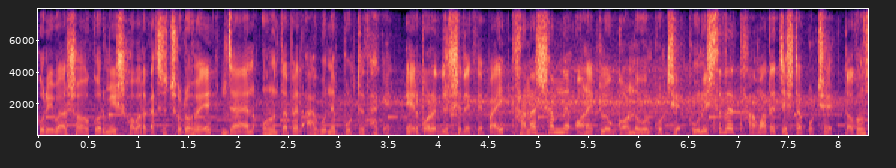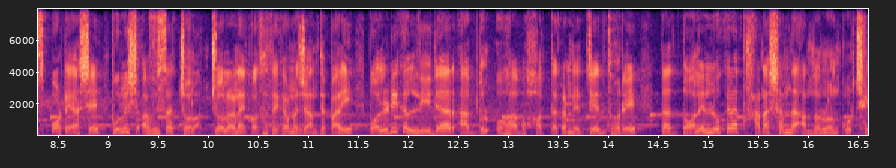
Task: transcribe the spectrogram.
পরিবার সহকর্মী সবার কাছে ছোট হয়ে জায়ান অনুতাপের আগুনে পুড়তে থাকে। এরপরের দৃশ্যে দেখতে পাই, থানার সামনে অনেক লোক গন্ডগোল করছে। পুলিশ তাদের থামাতে চেষ্টা করছে। তখন স্পটে আসে পুলিশ অফিসার চোলান চোলানের কথা থেকে আমরা জানতে পারি পলিটিক্যাল লিডার আব্দুল ওহাব হত্যাকাণ্ডের জের ধরে তার দলের লোকেরা থানার সামনে আন্দোলন করছে।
